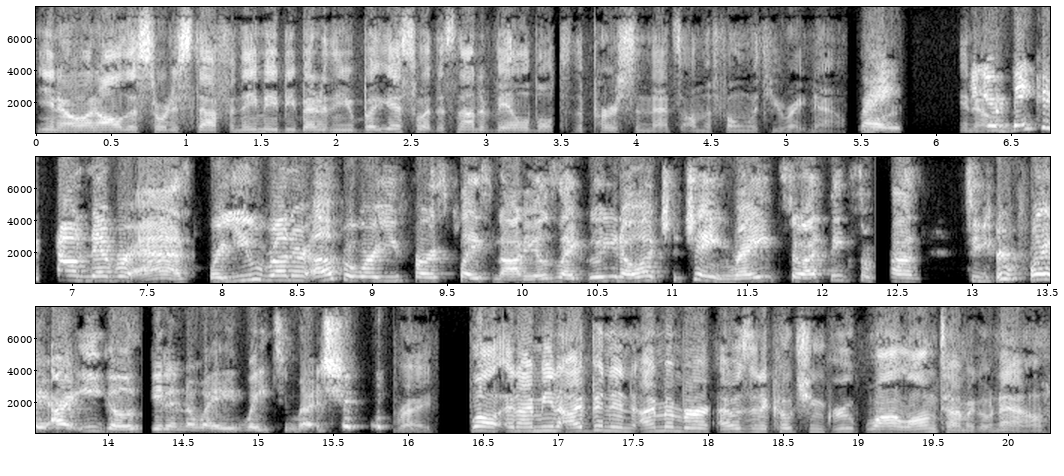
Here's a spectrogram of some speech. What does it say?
you know, and all this sort of stuff. And they may be better than you. But guess what? That's not available to the person that's on the phone with you right now. Right. You know? Your bank account never asked, were you runner up or were you first place, Nadia? It was like, well, you know what, cha-ching, right? So I think sometimes to your point, our egos get in the way way too much. right. Well, and I mean, I've been in, I remember I was in a coaching group, well, a long time ago now.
